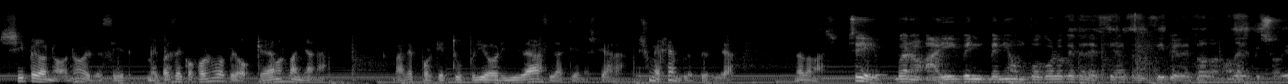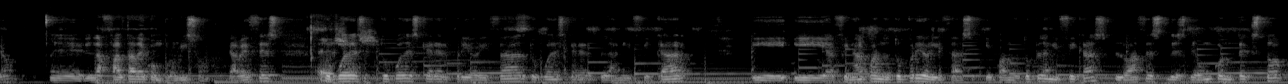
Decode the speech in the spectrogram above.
sí, pero no, ¿no? Es decir, me parece cojonudo, pero quedamos mañana. Porque tu prioridad la tienes clara. Es un ejemplo de prioridad, nada más. Sí, bueno, ahí venía un poco lo que te decía al principio de todo, ¿no? Del episodio. Eh, la falta de compromiso. Que a veces tú puedes, tú puedes querer priorizar, tú puedes querer planificar, Y, al final cuando tú priorizas y cuando tú planificas, lo haces desde un contexto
